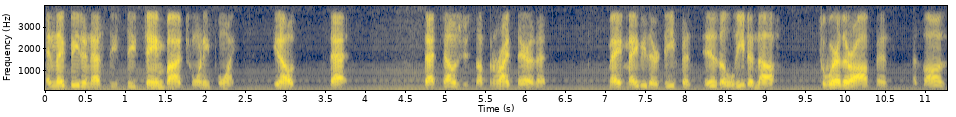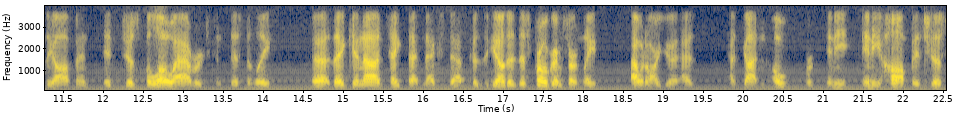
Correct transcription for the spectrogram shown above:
and they beat an SEC team by 20 points. You know that that tells you something right there that may, maybe their defense is elite enough to where their offense as long as the offense is just below average consistently, uh, they can uh, take that next step. Because you know th- this program certainly, I would argue, has has gotten over any any hump. It's just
